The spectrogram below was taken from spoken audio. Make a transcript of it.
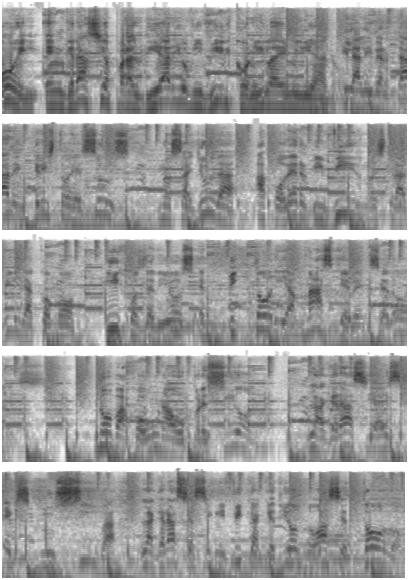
Hoy, en Gracia para el Diario Vivir con Ila Emiliano. Y la libertad en Cristo Jesús nos ayuda a poder vivir nuestra vida como hijos de Dios en victoria más que vencedores. No bajo una opresión. La gracia es exclusiva. La gracia significa que Dios lo hace todo.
